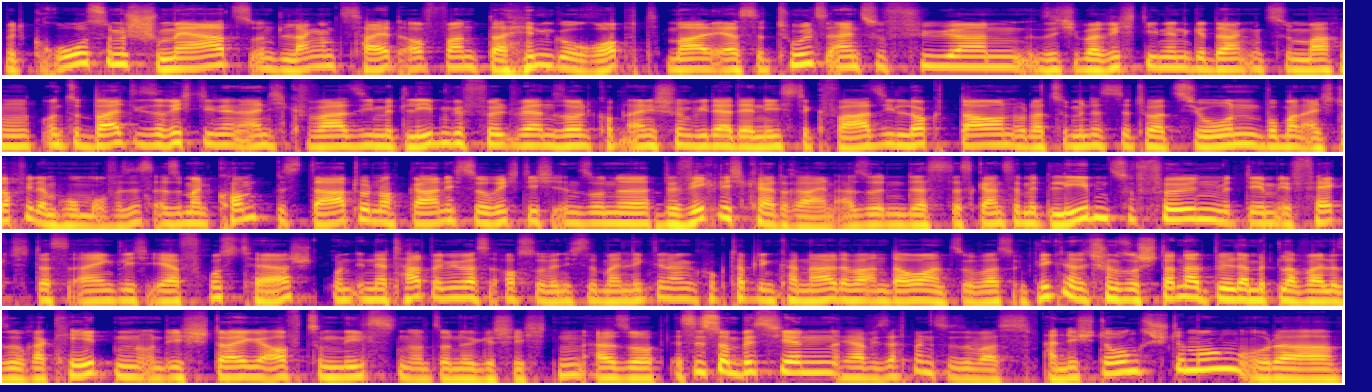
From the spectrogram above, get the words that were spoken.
mit großem Schmerz und langem Zeitaufwand dahin gerobbt, mal erste Tools einzuführen, sich über Richtlinien Gedanken zu machen. Und sobald diese Richtlinien eigentlich quasi mit Leben gefüllt werden sollen, kommt eigentlich schon wieder der nächste quasi Lockdown oder zumindest Situationen, wo man eigentlich doch wieder im Homeoffice ist. Also man kommt bis dato noch gar nicht so richtig in so eine Beweglichkeit rein. Also das, das Ganze mit Leben zu füllen, mit dem Effekt, dass eigentlich eher Frust herrscht. Und in der Tat, bei mir war es auch so, wenn ich so meinen LinkedIn angeguckt habe, den Kanal, da war andauernd sowas. Und LinkedIn hat schon so Standardbilder mittlerweile, so Raketen und ich steige auf zum nächsten und so eine Geschichten. Also es ist so ein bisschen, ja, wie sagt man zu sowas? Ernüchterungsstimmung oder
